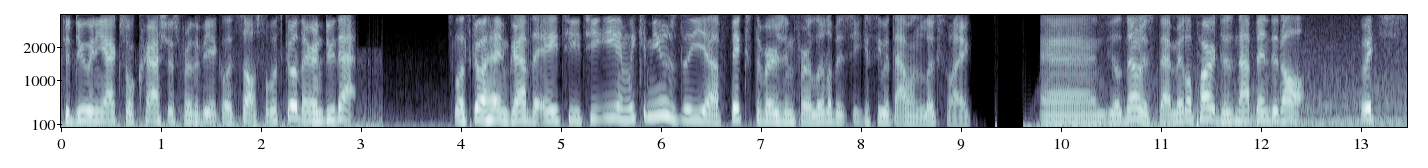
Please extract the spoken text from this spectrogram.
to do any actual crashes for the vehicle itself. So let's go there and do that. So let's go ahead and grab the ATTE and we can use the uh, fixed version for a little bit so you can see what that one looks like. And you'll notice that middle part does not bend at all, which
